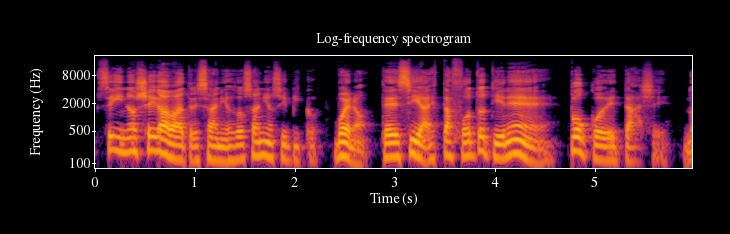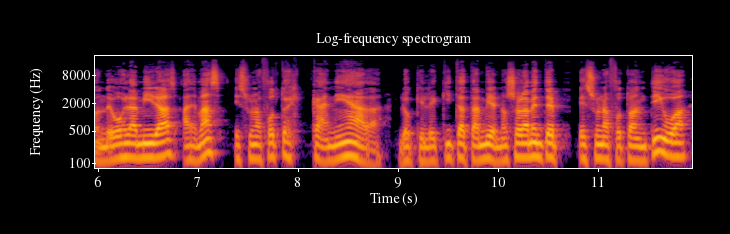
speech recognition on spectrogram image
sí, no llegaba a tres años, dos años y pico. Bueno, te decía, esta foto tiene poco detalle. Donde vos la miras, además es una foto escaneada, lo que le quita también. No solamente es una foto antigua,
